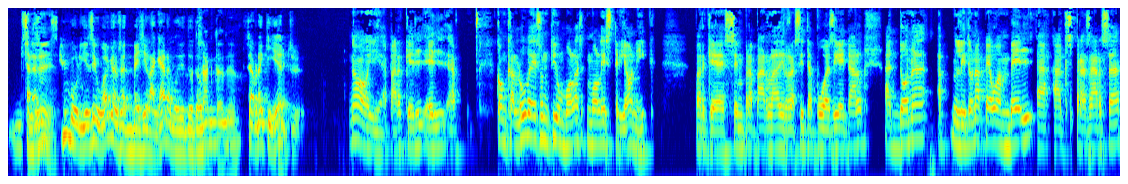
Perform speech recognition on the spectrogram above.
seràs Sí, sí, un símbol i és igual que se't vegi la cara. Vull dir, tothom Exacte, tio. sabrà qui ets. No, i a part que ell, ell com que l'Uve és un tio molt, molt histriònic, perquè sempre parla i recita poesia i tal, et dona, li dona peu amb ell a, a expressar-se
